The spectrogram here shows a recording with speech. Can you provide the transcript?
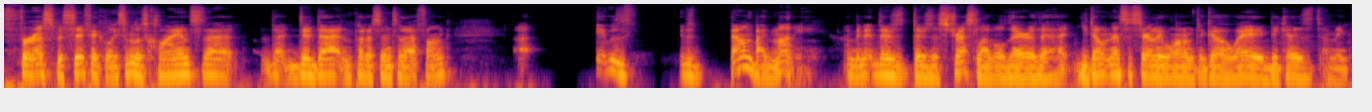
for us specifically, some of those clients that that did that and put us into that funk, uh, it was it was bound by money. I mean, it, there's there's a stress level there that you don't necessarily want them to go away because I mean,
